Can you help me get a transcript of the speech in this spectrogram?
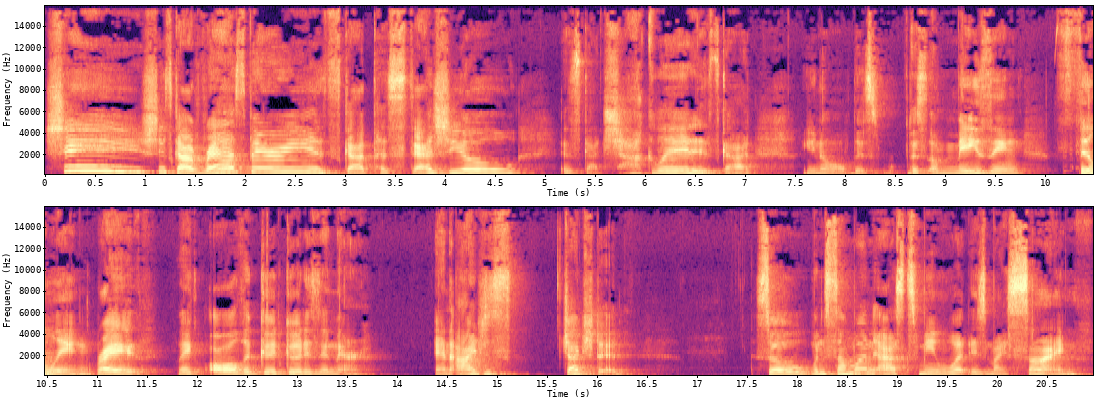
Sheesh, it's got raspberry, it's got pistachio, it's got chocolate, it's got, you know, this this amazing filling, right? Like all the good good is in there. And I just judged it. So when someone asks me what is my sign,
